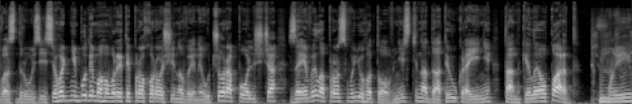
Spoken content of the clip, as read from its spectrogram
вас, друзі! Сьогодні будемо говорити про хороші новини. Учора Польща заявила про свою готовність надати Україні танки Леопард. ми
